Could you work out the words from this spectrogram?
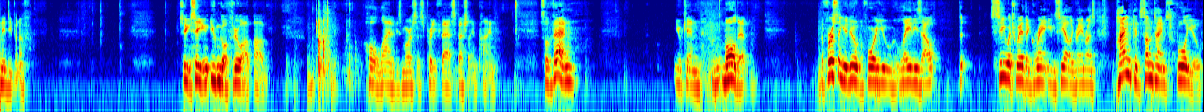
Plenty deep enough. So you can see you, you can go through a, a whole line of these mortises pretty fast, especially in pine. So then you can mold it. The first thing you do before you lay these out, see which way the grain, you can see how the grain runs. Pine can sometimes fool you.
